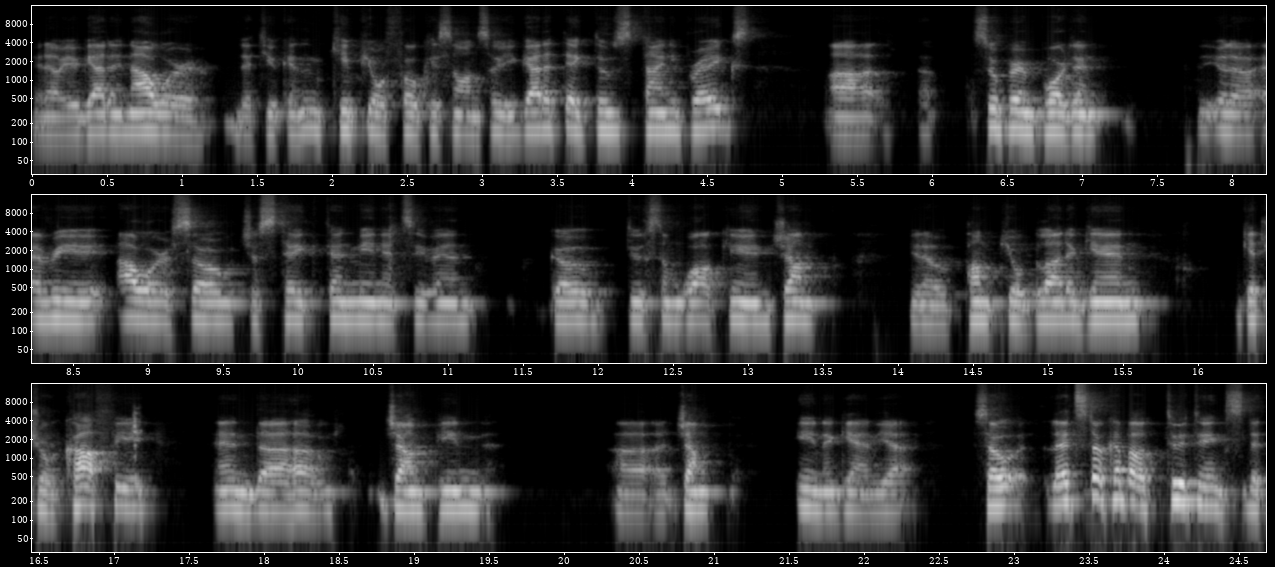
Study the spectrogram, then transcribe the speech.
you know you got an hour that you can keep your focus on. So you got to take those tiny breaks. Uh, super important you know every hour or so just take 10 minutes even go do some walking jump you know pump your blood again get your coffee and uh, jump in uh, jump in again yeah. So let's talk about two things that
